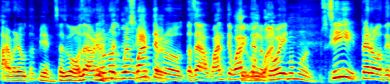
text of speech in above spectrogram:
Abreu también. ¿sabes? cómo? O sea, Abreu no es buen Sí, guante, pues. pero, o sea, guante, guante, Sí, lo que guante, voy. mamón. Sí, pero de-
